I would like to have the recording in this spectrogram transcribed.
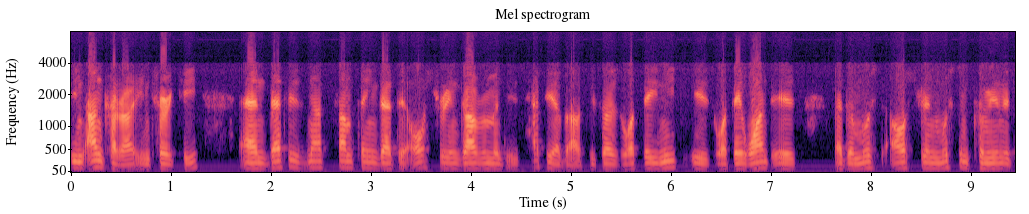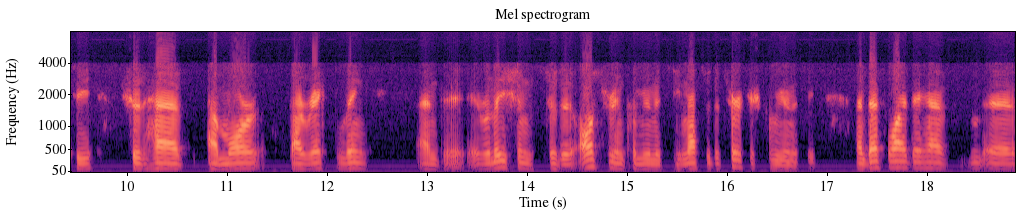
in Ankara, in Turkey. And that is not something that the Austrian government is happy about because what they need is, what they want is that the Muslim, Austrian Muslim community should have a more direct link and uh, relations to the Austrian community, not to the Turkish community. And that's why they have uh,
